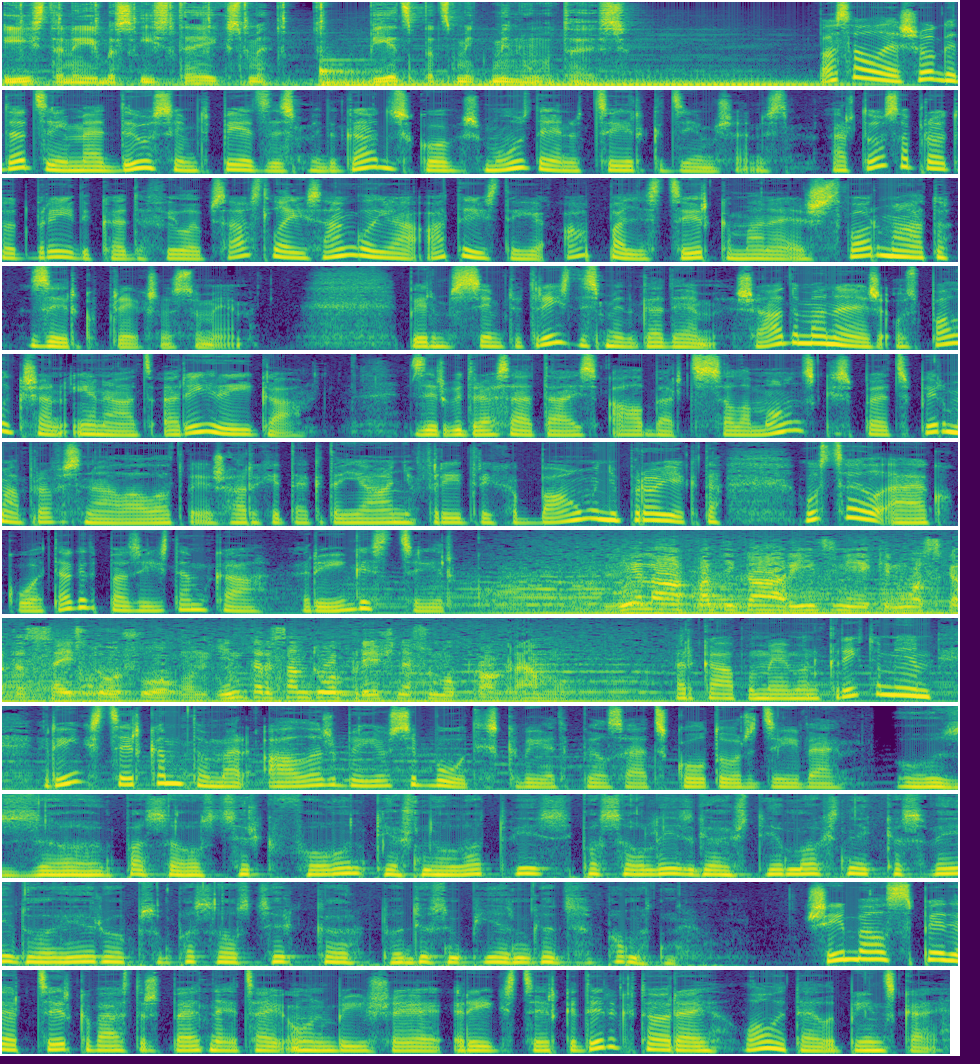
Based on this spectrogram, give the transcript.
Īstenības izteiksme 15 minūtēs. Pasaulē šogad atzīmē 250 gadus kopš mūsdienu cirka dzimšanas. Ar to saprotot brīdi, kad Filips Aslīs Anglijā attīstīja apaļas cirka manēžas formātu zirgu priekšnesumiem. Pirms 130 gadiem šāda manēža uz palikšanu ienāca arī Rīgā. Zirgu dresētājs Alberts Salamonskis pēc pirmā profesionālā latviešu arhitekta Jāņa Friedriha Baumaņa projekta uzcēla ēku, ko tagad pazīstam kā Rīgas cirku. Lielā patikā rīznieki noskata saistošo un interesanto priekšnesumu programmu. Ar kāpumiem un kritumiem Rīgas cirkam tomēr alaži bijusi būtiska vieta pilsētas kultūras dzīvē. Uz pasaules cirka fona tieši no Latvijas pasaulē izgājuši tie mākslinieki, kas veidoja Eiropas un pasaules cirka to 250 gadus pamatni. Šī balss pieder cirka vēstures pētniecei un bijušajai Rīgas cirka direktorei Lolitai Lipinskai.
